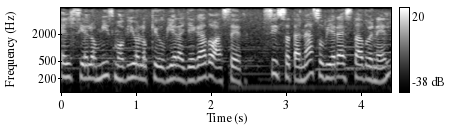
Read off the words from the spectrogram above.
El cielo mismo vio lo que hubiera llegado a ser, si Satanás hubiera estado en él,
